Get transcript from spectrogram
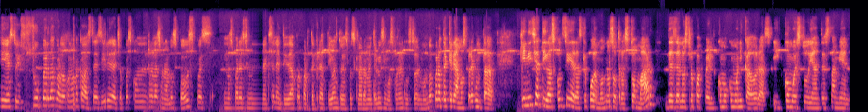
Sí, estoy súper de acuerdo con lo que acabaste de decir y de hecho pues con relación a los posts pues nos parece una excelente idea por parte creativa, entonces pues claramente lo hicimos con el gusto del mundo, pero te queríamos preguntar, ¿qué iniciativas consideras que podemos nosotras tomar desde nuestro papel como comunicadoras y como estudiantes también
